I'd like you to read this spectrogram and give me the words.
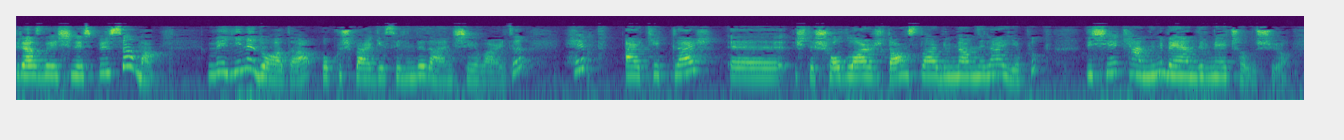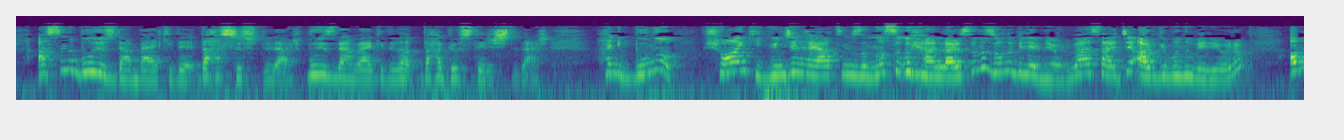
biraz da işin esprisi ama ve yine doğada o kuş belgeselinde de aynı şey vardı. hep erkekler e, işte şovlar, danslar bilmem neler yapıp dişiye kendini beğendirmeye çalışıyor. Aslında bu yüzden belki de daha süslüler. Bu yüzden belki de daha gösterişliler. Hani bunu şu anki güncel hayatımıza nasıl uyarlarsanız onu bilemiyorum. Ben sadece argümanı veriyorum. Ama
